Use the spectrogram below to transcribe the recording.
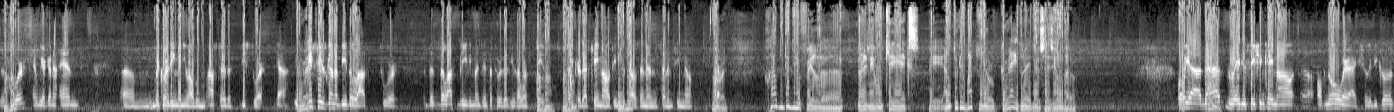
the Uh-huh. tour, and we are gonna end um, recording the new album after the, this tour. Yeah, It- right. this is gonna be the last tour, the, the last Bleeding Magenta tour that is our Uh-huh, uh-huh. record that came out in Mhm. 2017 now. All right. How did you feel uh, really on KEXP? I'm talking about your great radio session there. Oh yeah, that radio station came out uh, of nowhere actually because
